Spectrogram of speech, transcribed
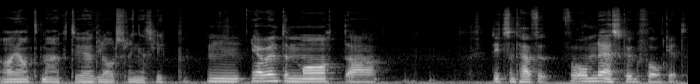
Ja, jag har inte märkt det. Jag är glad så länge jag slipper. Mm, jag vill inte mata ditt sånt här. För, för om det är skuggfolket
